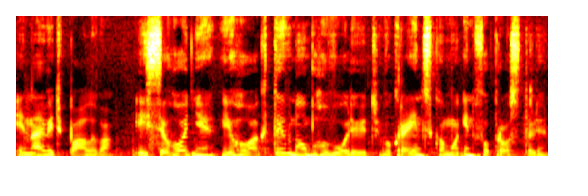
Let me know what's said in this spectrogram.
і навіть палива. І сьогодні його активно обговорюють в українському інфопросторі.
